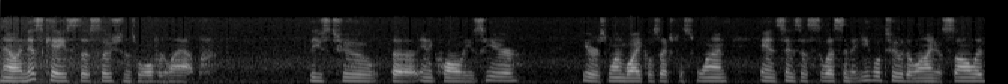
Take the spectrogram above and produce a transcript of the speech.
Now in this case, the solutions will overlap these two uh, inequalities here. Here's 1 y equals x plus 1. And since it's less than or equal to, the line is solid.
